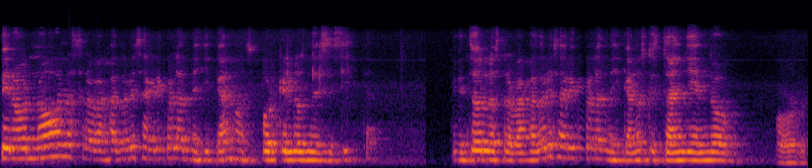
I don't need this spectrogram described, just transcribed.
pero no los trabajadores agrícolas mexicanos, porque los necesitan. Entonces, los trabajadores agrícolas mexicanos que están yendo por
